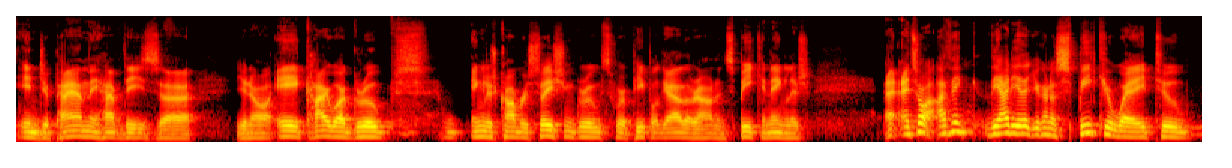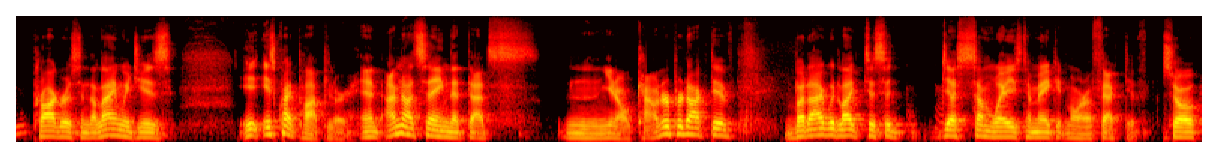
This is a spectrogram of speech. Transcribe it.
In Japan, they have these, uh, you know, eikaiwa groups, English conversation groups where people gather around and speak in English. And so I think the idea that you're going to speak your way to progress in the language is is quite popular. And I'm not saying that that's mm, you know counterproductive, but I would like to just some ways to make it more effective. So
